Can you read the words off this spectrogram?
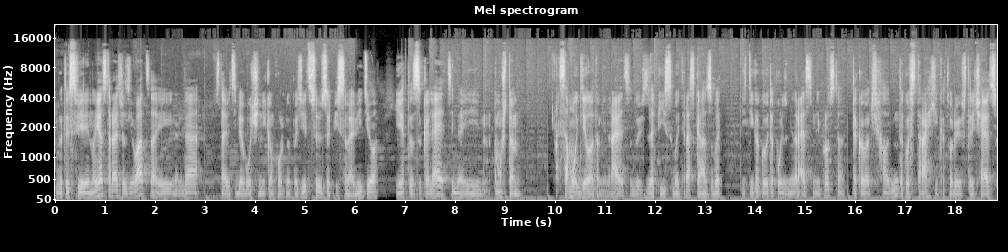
в этой сфере, но я стараюсь развиваться и иногда ставить себя в очень некомфортную позицию, записывая видео, и это закаляет тебя, и потому что само дело там не нравится, то есть записывать, рассказывать, нести какую-то пользу мне нравится, мне просто такой вот психология, ну, такой страхи, которые встречаются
